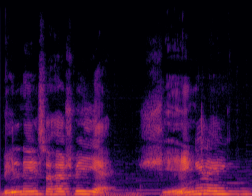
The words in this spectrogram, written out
Vill ni så hörs vi igen. Tjingeling!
